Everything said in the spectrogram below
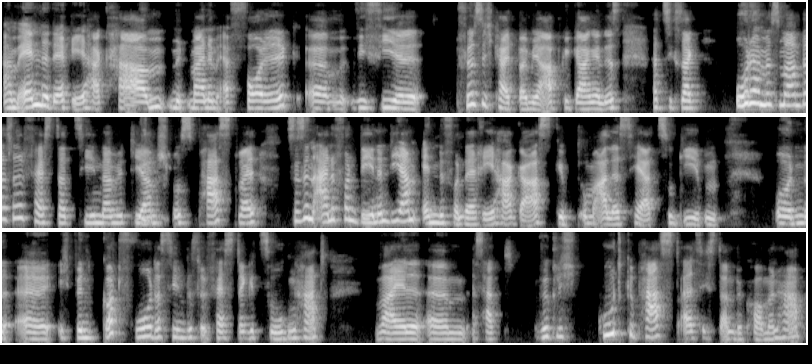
am Ende der Reha kam mit meinem Erfolg, ähm, wie viel Flüssigkeit bei mir abgegangen ist, hat sie gesagt, oder müssen wir ein bisschen fester ziehen, damit die am Schluss passt, weil sie sind eine von denen, die am Ende von der Reha Gas gibt, um alles herzugeben. Und äh, ich bin Gott froh, dass sie ein bisschen fester gezogen hat, weil ähm, es hat wirklich gut gepasst, als ich es dann bekommen habe.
